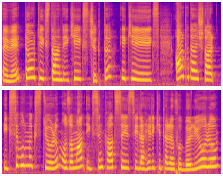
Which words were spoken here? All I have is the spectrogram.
Evet 4x'ten de 2x çıktı. 2x. Arkadaşlar x'i bulmak istiyorum. O zaman x'in katsayısıyla her iki tarafı bölüyorum.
